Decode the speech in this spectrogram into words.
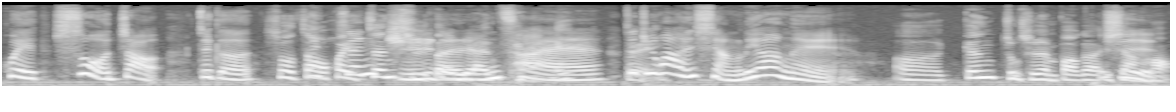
会塑造这个塑造会增值的人才，这句话很响亮哎。呃，跟主持人报告一下哈，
